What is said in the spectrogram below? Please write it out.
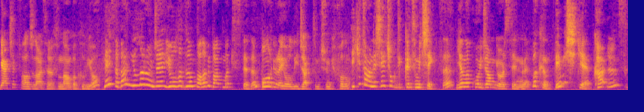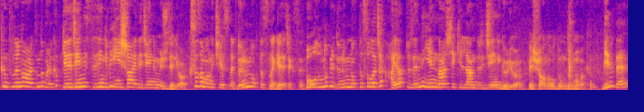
gerçek falcılar tarafından bakılıyor. Neyse ben yıllar önce yolladığım fala bir bakmak istedim. Ona göre yollayacaktım çünkü falımı. İki tane şey çok dikkatimi çekti. Yana koyacağım görselini. Bakın demiş ki kartların sıkıntılarını ardında bırakıp geleceğini istediğin gibi inşa edeceğini müjdeliyor. Kısa zaman içerisinde dönüm noktasına geleceksin. Bu olumlu bir dönüm noktası olacak. Hayat düzenini yeniden şekillendireceğini görüyorum. Ve şu an olduğum duruma bakın. Bir de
